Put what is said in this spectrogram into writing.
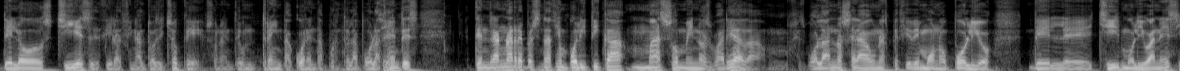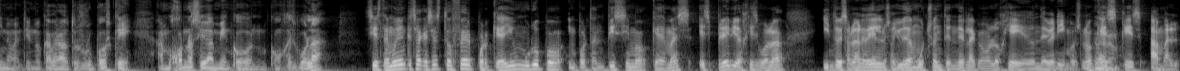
de los chiíes, es decir, al final tú has dicho que son entre un 30-40% de la población, Sí. entonces tendrán una representación política más o menos variada. Hezbollah no será una especie de monopolio del eh, chiismo libanés, sino entiendo que habrá otros grupos que a lo mejor no se llevan bien con, con Hezbollah. Sí, está muy bien que saques esto, Fer, porque hay un grupo importantísimo que además es previo a Hezbollah y entonces hablar de él nos ayuda mucho a entender la cronología y de dónde venimos, ¿no? Que, es, que es Amal.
